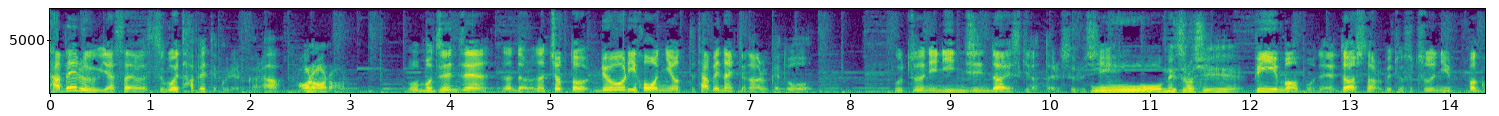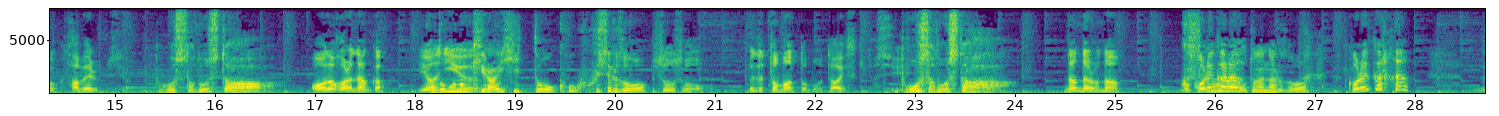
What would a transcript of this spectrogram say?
食べる野菜はすごい食べてくれるから、あらあら。もうもう全然、なんだろうな、ちょっと料理法によって食べないってのはあるけど、普通に人参大好きだったりするし、おー、珍しい。ピーマンもね、出したら別に普通にバクバク食べるんですよ。どうしたどうした？あ、だからなんか、世子供の嫌い筆頭を克服してるぞ。そうそう。で、トマトも大好きだし、どうしたどうした？なんだろうな、これから大人になるぞ。これから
